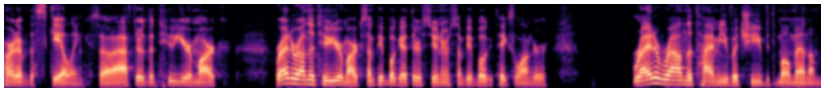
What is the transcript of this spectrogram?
part of the scaling. So after the two year mark, right around the two year mark, some people get there sooner, some people it takes longer. Right around the time you've achieved momentum,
